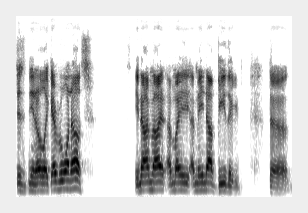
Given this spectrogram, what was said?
Just you know, like everyone else. You know, I might, I might, I may not be the the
